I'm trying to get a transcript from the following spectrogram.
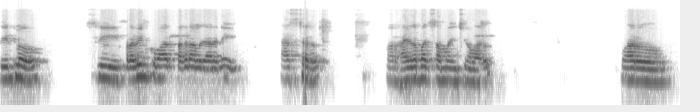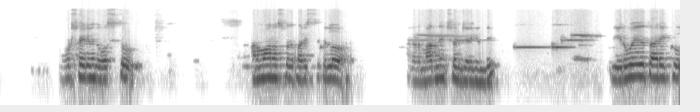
దీంట్లో శ్రీ ప్రవీణ్ కుమార్ పగడాల్ గారని యాస్టర్ వారు హైదరాబాద్ సంబంధించిన వారు. వారు మోటార్ సైకిల్ మీద వస్తూ అనుమానాస్పద పరిస్థితుల్లో అక్కడ మరణించడం జరిగింది. ఇరవై ఐదో తారీఖు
